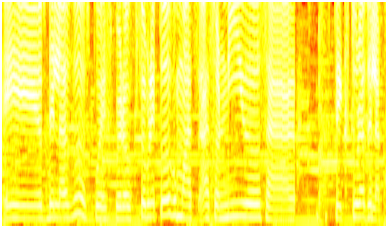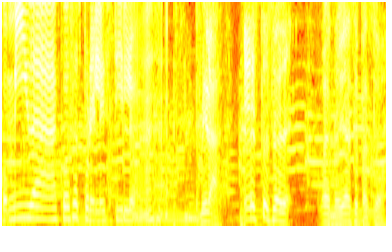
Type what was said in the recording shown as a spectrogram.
Eh, de las dos, pues, pero sobre todo como a, a sonidos, a texturas de la comida, cosas por el estilo. Ajá. Mira, este es el... Bueno, ya se pasó.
